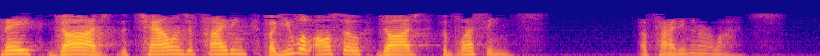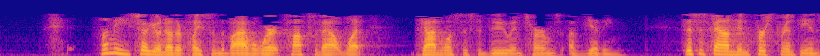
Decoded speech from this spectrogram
may dodge the challenge of tithing, but you will also dodge the blessings of tithing in our lives. Let me show you another place in the Bible where it talks about what God wants us to do in terms of giving. This is found in 1 Corinthians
